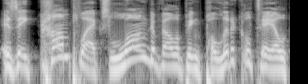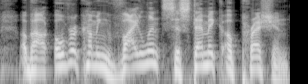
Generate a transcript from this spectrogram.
as a complex, long developing political tale about overcoming violent systemic oppression.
